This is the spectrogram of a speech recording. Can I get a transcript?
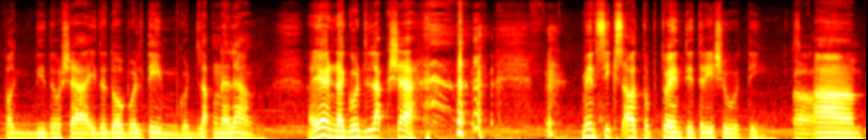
pag di daw siya i-double team, good luck na lang. Ayun, na good luck siya. men, 6 out of 23 shooting. Oo. Um,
